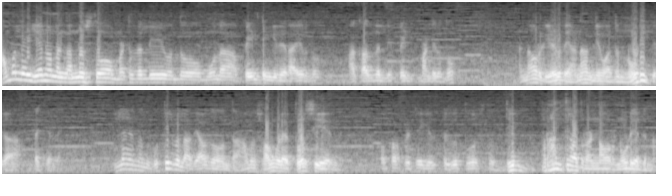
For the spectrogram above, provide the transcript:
ಆಮೇಲೆ ಏನೋ ನಂಗೆ ಅನ್ನಿಸ್ತು, ಮಠದಲ್ಲಿ ಒಂದು ಮೂಲ ಪೇಂಟಿಂಗ್ ಇದೆ ರಾಯರದು. ಆ ಕಾಲದಲ್ಲಿ ಪೇಂಟ್ ಮಾಡಿರೋದು. ಅಣ್ಣ ಅವ್ರಿಗೆ ಹೇಳಿದೆ, ಅಣ್ಣ, ನೀವು ಅದನ್ನು ನೋಡಿದ್ದೀರಾ? ಅಂತ ಕೇಳಿದೆ. ಇಲ್ಲ ನನಗೆ ಗೊತ್ತಿಲ್ವಲ್ಲ, ಅದು ಯಾವುದು ಅಂತ. ಆಮೇಲೆ ಸ್ವಾಮಿಗಳೇ ತೋರಿಸಿ ಪಾಪ, ಪೆಟ್ಟಿಗೆ ತೆಗೆದು ತೋರಿಸ್ತು. ದಿಗ್ಭ್ರಾಂತರಾದ್ರು ಅಣ್ಣ ಅವ್ರು ನೋಡಿ ಅದನ್ನು.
